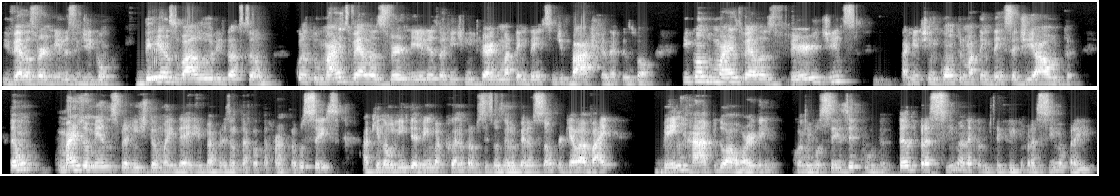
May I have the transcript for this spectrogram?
e velas vermelhas indicam desvalorização. Quanto mais velas vermelhas, a gente enxerga uma tendência de baixa, né, pessoal? E quanto mais velas verdes, a gente encontra uma tendência de alta. Então, mais ou menos para a gente ter uma ideia e para apresentar a plataforma para vocês, aqui na Olímpia é bem bacana para vocês fazerem a operação, porque ela vai bem rápido a ordem quando você executa. Tanto para cima, né, quando você clica para cima, para ir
